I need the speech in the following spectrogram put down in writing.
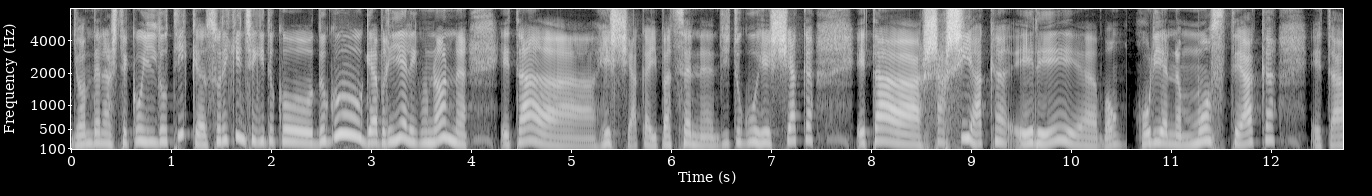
Joan den asteko hildotik, zurekin segituko dugu Gabriel egunon eta hesiak, aipatzen ditugu hesiak eta sasiak ere, bon, horien mosteak eta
